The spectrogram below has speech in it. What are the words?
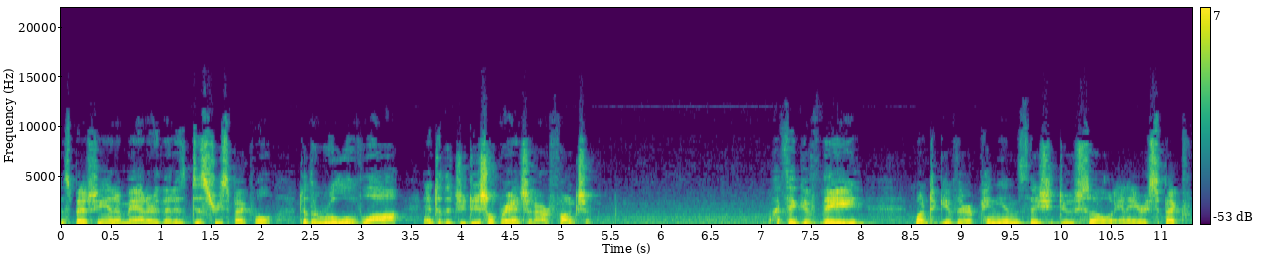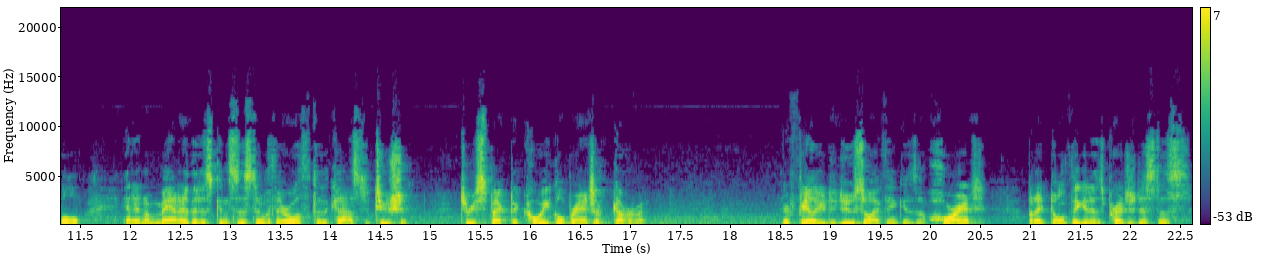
especially in a manner that is disrespectful to the rule of law and to the judicial branch and our function. I think if they want to give their opinions, they should do so in a respectful and in a manner that is consistent with their oath to the Constitution to respect a co equal branch of government. Their failure to do so, I think, is abhorrent, but I don't think it has prejudiced us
